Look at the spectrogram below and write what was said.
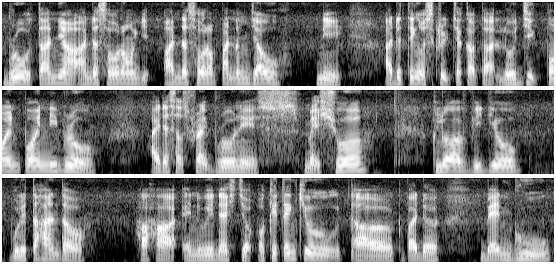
bro tanya anda seorang anda seorang pandang jauh ni. Ada tengok skrip cakap tak? Logic point-point ni bro. I dah subscribe bro ni. Make sure keluar video boleh tahan tau. Haha, anyway nice job. Okay, thank you uh, kepada Ben Gu.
